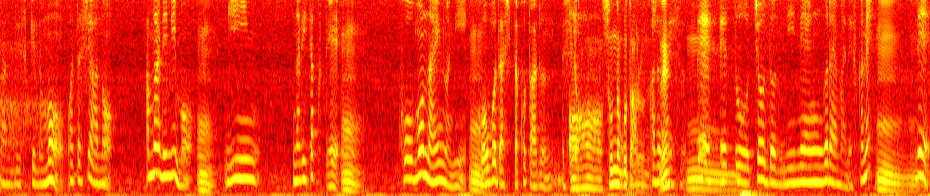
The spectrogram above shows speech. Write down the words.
なんですけども私はあのあまりにもうん。議員なりたくて、うん公募ないのにうん。公募出したことあるんですよ。ああそんなことあるんですね。あるんです。うん。で、えっ、とちょうど2年ぐらい前ですかね。うんで、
